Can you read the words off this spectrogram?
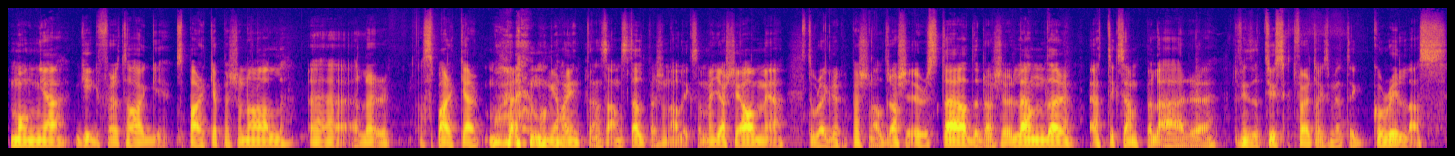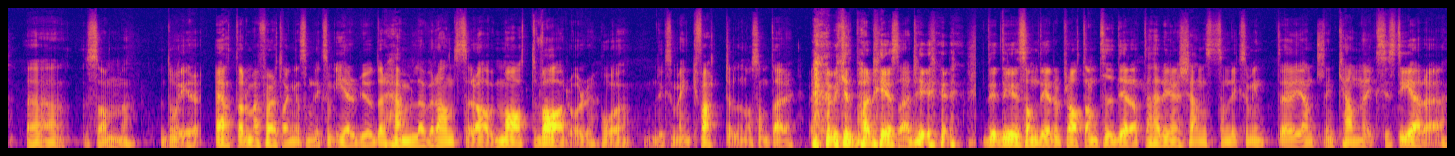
många gigföretag sparkar personal eh, eller sparkar, många har inte ens anställd personal liksom, men gör sig av med stora grupper personal, drar sig ur städer, drar sig ur länder. Ett exempel är, eh, det finns ett tyskt företag som heter Gorillas eh, som då är ett av de här företagen som liksom erbjuder hemleveranser av matvaror på liksom en kvart eller något sånt där. Vilket bara det är så här, det, det, det är som det du pratade om tidigare, att det här är en tjänst som liksom inte egentligen kan existera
